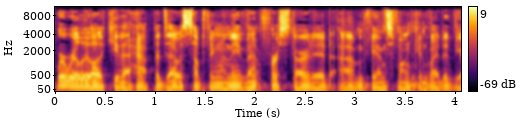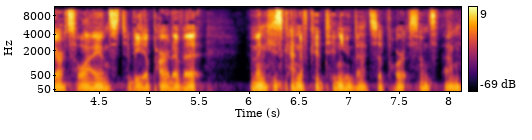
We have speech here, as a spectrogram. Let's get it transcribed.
we're really lucky that happens. That was something when the event first started. Um, Vance Funk invited the Arts Alliance to be a part of it, and then he's kind of continued that support since then.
